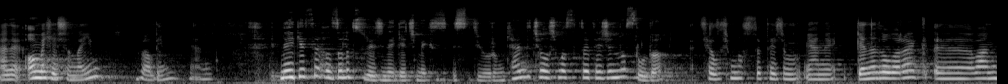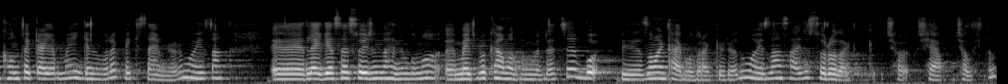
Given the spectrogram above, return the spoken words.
Yani 15 yaşındayım. Buralıyım yani. LGS hazırlık sürecine geçmek is- istiyorum. Kendi çalışma stratejin nasıldı? Çalışma stratejim yani genel olarak e, ben konu tekrar yapmayı genel olarak pek sevmiyorum. O yüzden e, LGS sürecinde hani bunu e, mecbur kalmadığım müddetçe bu e, zaman kaybı olarak görüyordum. O yüzden sadece soru olarak şey yap, çalıştım.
